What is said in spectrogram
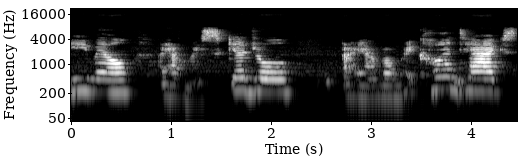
email, I have my schedule, I have all my contacts.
